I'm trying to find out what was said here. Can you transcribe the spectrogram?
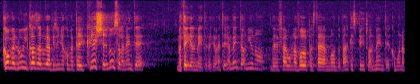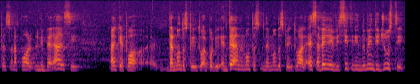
come lui, cosa lui ha bisogno come per crescere non solamente materialmente, perché materialmente ognuno deve fare un lavoro per stare al mondo, ma anche spiritualmente, come una persona può liberarsi anche può, dal mondo spirituale, può entrare nel mondo, nel mondo spirituale, avere i vestiti, gli indumenti giusti,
